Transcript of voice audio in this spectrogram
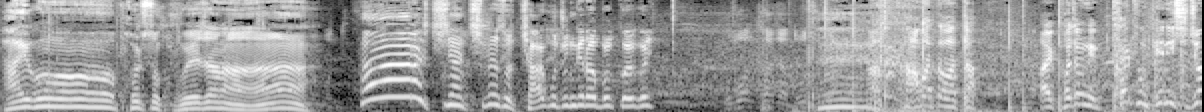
아이고, 벌써 구회잖아. 아, 나 진짜 집에서 자구 중계나 볼 걸, 이거. 아, 맞다, 맞다. 아, 과장님 타이푼 팬이시죠?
